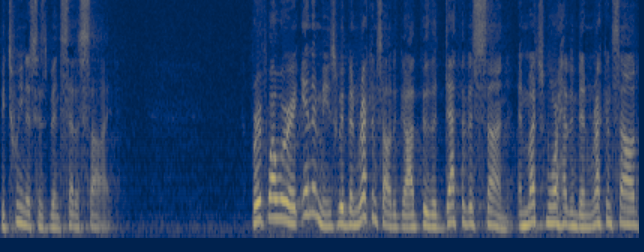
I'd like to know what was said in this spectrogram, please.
between us has been set aside. For if while we were enemies, we've been reconciled to God through the death of his son, and much more having been reconciled,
